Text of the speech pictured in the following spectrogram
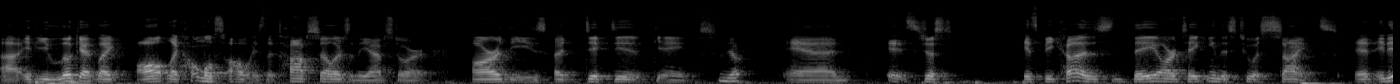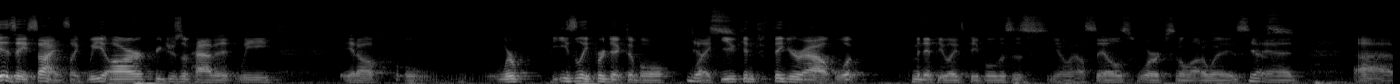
Uh, if you look at like all, like almost always, the top sellers in the App Store are these addictive games. Yep. And it's just, it's because they are taking this to a science. It, it is a science. Like we are creatures of habit. We, you know, we're easily predictable. Like you can figure out what manipulates people. This is you know how sales works in a lot of ways. Yes. And uh,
